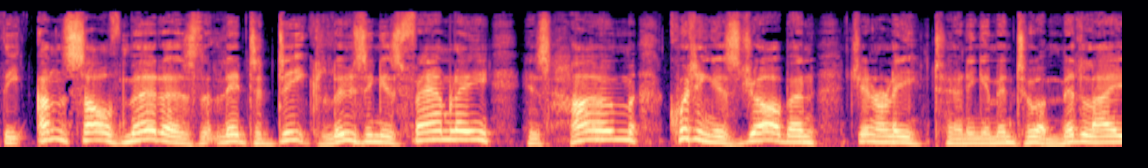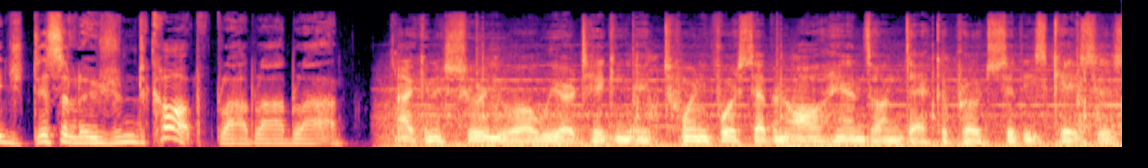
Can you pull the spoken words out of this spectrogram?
The unsolved murders that led to Deke losing his family, his home, quitting his job, and generally turning him into a middle aged, disillusioned cop. Blah, blah, blah. I can assure you all we are taking a 24 7 all hands on deck approach to these cases.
